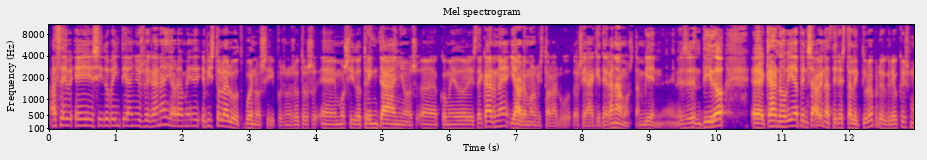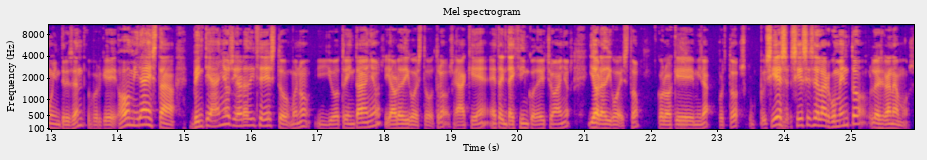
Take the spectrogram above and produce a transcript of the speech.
hace, he sido 20 años vegana y ahora he visto la luz. Bueno, sí, pues nosotros hemos sido 30 años eh, comedores de carne y ahora hemos visto la luz. O sea, que te ganamos también. En ese sentido, eh, claro, no había pensado en hacer esta lectura, pero creo que es muy interesante porque, oh, mira esta, 20 años y ahora dice esto. Bueno, y yo 30 años y ahora digo esto otro. O sea, que, 35 eh, de hecho años y ahora digo esto. Con lo que, mira, pues todos, si, es, si ese es el argumento, les ganamos.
